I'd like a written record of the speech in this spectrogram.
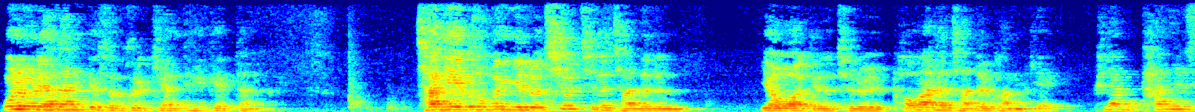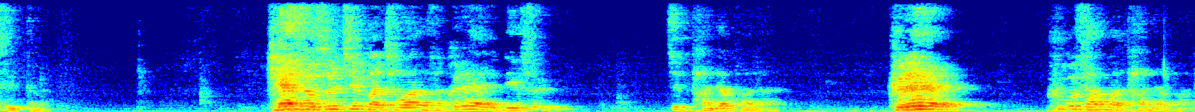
오늘 우리 하나님께서 그렇게 하겠다는 거예요. 자기의 굽은 길로 치우치는 자들은 여호와께서 주를 범하는 자들과 함께 그냥 다닐 수 있도록 계속 술집만 좋아하는 사람 그래 네 술집 다녀봐라. 그래 그곳에 한번 다녀봐라.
